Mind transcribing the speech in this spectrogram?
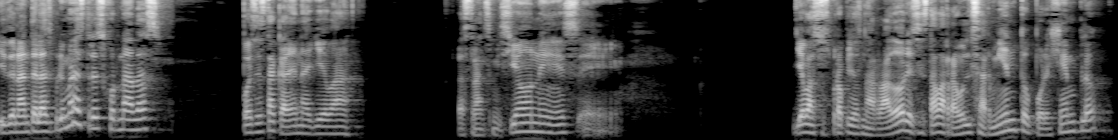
Y durante las primeras tres jornadas, pues esta cadena lleva las transmisiones, eh, lleva sus propios narradores. Estaba Raúl Sarmiento, por ejemplo.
